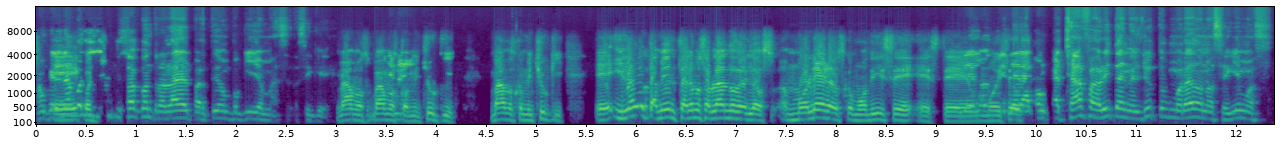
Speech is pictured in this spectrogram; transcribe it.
Aunque el Napoli ya empezó a controlar el partido un poquillo más, así que. Vamos, vamos con Michuki. Vamos con Michuki. Eh, y luego también estaremos hablando de los moleros, como dice este de, de la concachafa, ahorita en el YouTube morado nos seguimos.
